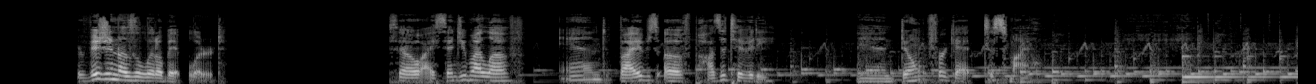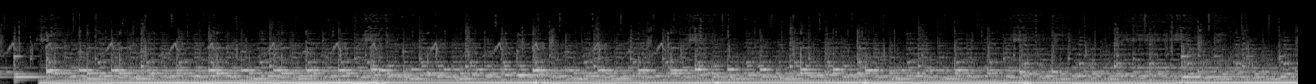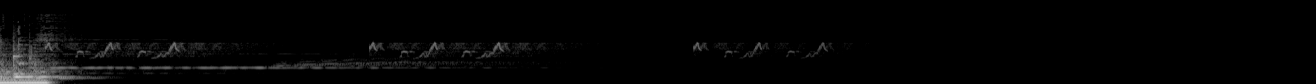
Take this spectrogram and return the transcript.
your vision is a little bit blurred. So I send you my love and vibes of positivity. And don't forget to smile.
